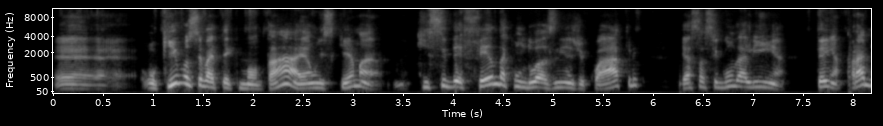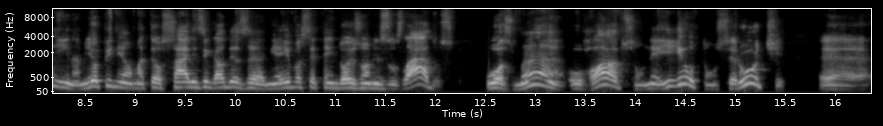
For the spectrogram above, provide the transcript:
É, o que você vai ter que montar é um esquema que se defenda com duas linhas de quatro, e essa segunda linha tenha, para mim, na minha opinião, Matheus Salles e Galdesani. E aí você tem dois homens dos lados, o Osman, o Robson, o Neilton, o Ceruti. É,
